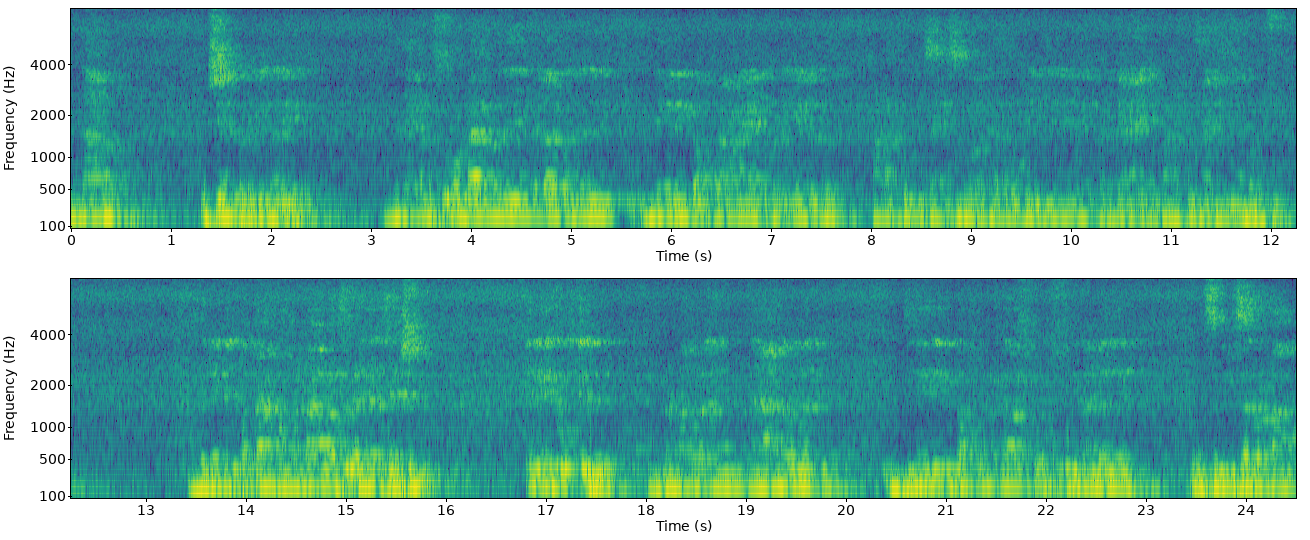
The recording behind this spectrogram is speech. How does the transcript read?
എന്താണ് വിഷയം പഠിക്കുന്നറിയില്ല അന്ന് ഞങ്ങളുടെ സ്കൂളുണ്ടായിരുന്നത് എല്ലാവരും പറഞ്ഞത് എഞ്ചിനീയറിംഗ് ഡോക്ടറാകാനായിട്ട് പഠിക്കേണ്ടത് കണക്കും സയൻസും എന്ന് പറഞ്ഞു അതുകൊണ്ട് എഞ്ചിനീയറിംഗ് പഠിക്കാനായിട്ട് കണക്ക് സയൻസ് ഞാൻ പഠിച്ചു. അത് കഴിഞ്ഞിട്ട് പത്താം പന്ത്രണ്ടാം ക്ലാസ് കഴിഞ്ഞതിന് ശേഷം എനിക്ക് തോന്നിയത് പന്ത്രണ്ടാം ക്ലാസ് ഞാനൊരു എഞ്ചിനീയറിംഗ് ഡോക്ടറിനേക്കാൾ കുറച്ചുകൂടി നല്ലത് ഒരു സിവിൽ സർവന്റാണ്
